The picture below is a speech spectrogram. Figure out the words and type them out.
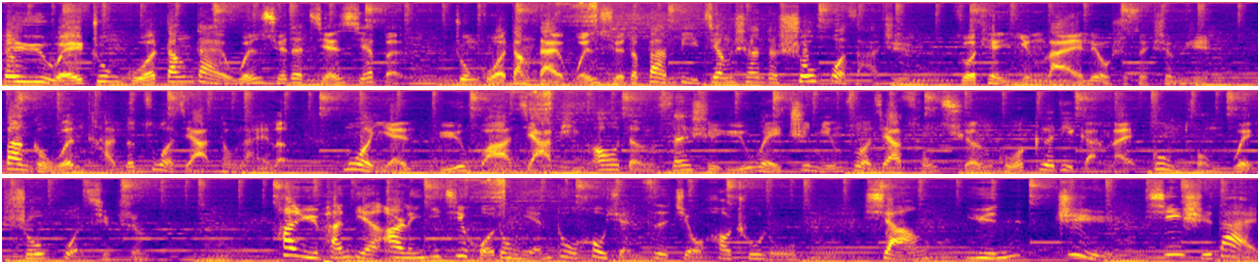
被誉为中国当代文学的简写本、中国当代文学的半壁江山的《收获》杂志，昨天迎来六十岁生日，半个文坛的作家都来了。莫言、余华、贾平凹等三十余位知名作家从全国各地赶来，共同为《收获》庆生。汉语盘点二零一七活动年度候选字九号出炉，响、云、智、新时代、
